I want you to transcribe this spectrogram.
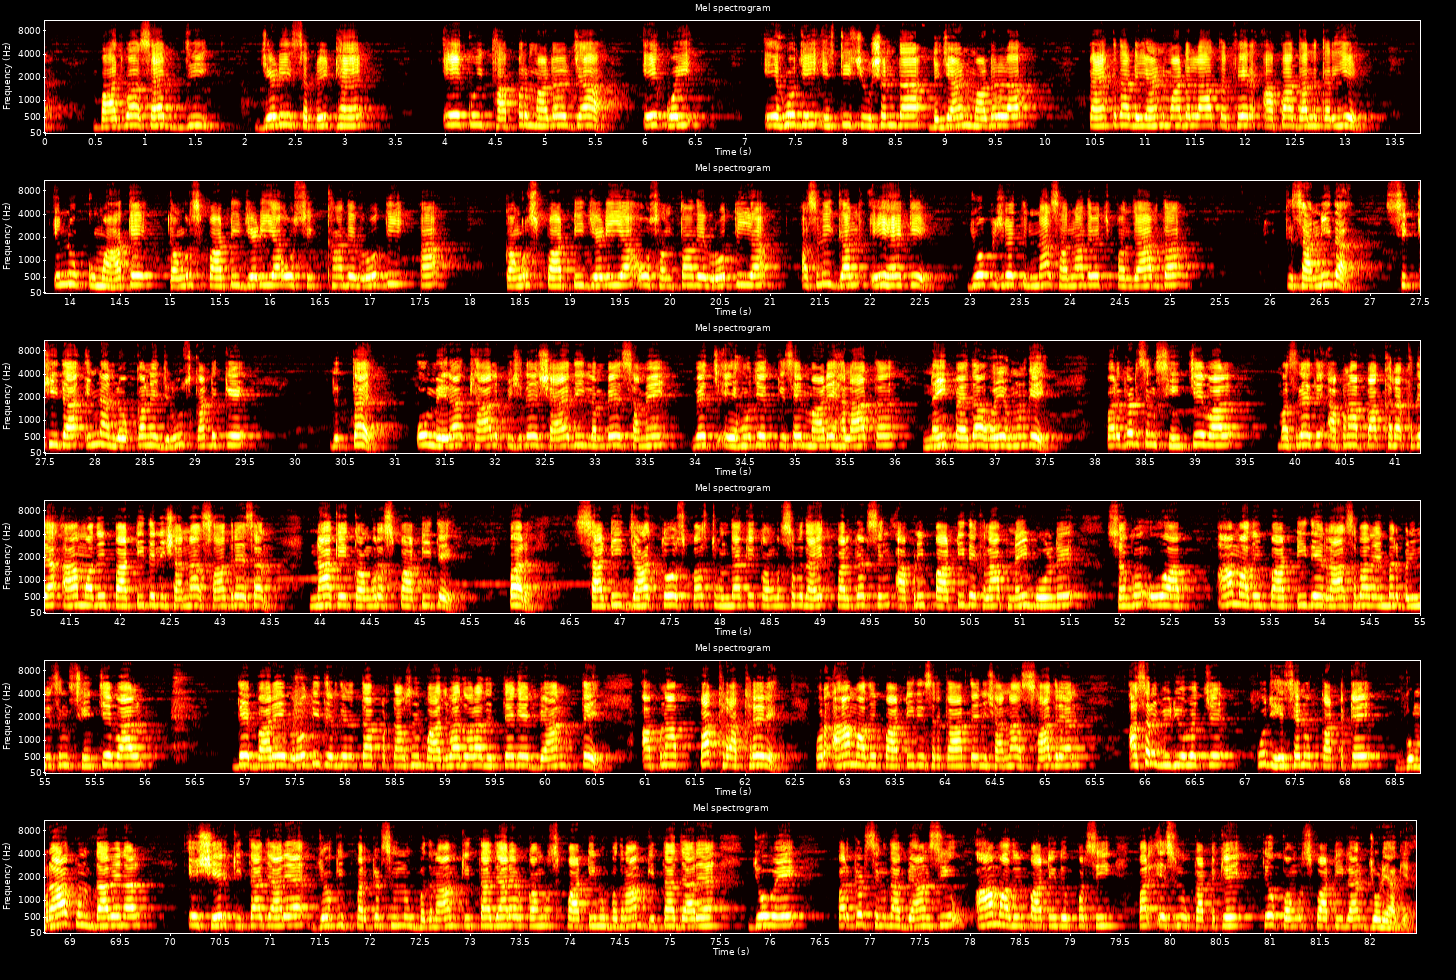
ਬਾਜਵਾ ਸਾਹਿਬ ਜੀ ਜਿਹੜੀ ਸਪਰਿਟ ਹੈ, ਇਹ ਕੋਈ ਥਾਪਰ ਮਾਡਲ ਜਾਂ ਇਹ ਕੋਈ ਇਹੋ ਜਿਹੀ ਇੰਸਟੀਟਿਊਸ਼ਨ ਦਾ ਡਿਜ਼ਾਈਨ ਮਾਡਲ ਆ ਪੈਕ ਦਾ ਡਿਜ਼ਾਈਨ ਮਾਡਲ ਆ, ਤੇ ਫਿਰ ਆਪਾਂ ਗੱਲ ਕਰੀਏ ਇਹਨੂੰ ਘੁਮਾ ਕੇ ਕਾਂਗਰਸ ਪਾਰਟੀ ਜਿਹੜੀ ਆ ਉਹ ਸਿੱਖਾਂ ਦੇ ਵਿਰੋਧੀ ਆ, ਕਾਂਗਰਸ ਪਾਰਟੀ ਜਿਹੜੀ ਆ ਉਹ ਸੰਤਾਂ ਦੇ ਵਿਰੋਧੀ ਆ। ਅਸਲੀ ਗੱਲ ਇਹ ਹੈ ਕਿ ਜੋ ਪਿਛਲੇ ਤਿੰਨਾਂ ਸਾਲਾਂ ਦੇ ਵਿੱਚ ਪੰਜਾਬ ਦਾ, ਕਿਸਾਨੀ ਦਾ, ਸਿੱਖੀ ਦਾ ਇਹਨਾਂ ਲੋਕਾਂ ਨੇ ਜਲੂਸ ਕੱਢ ਕੇ ਦਿੱਤਾ ਹੈ, ਉਹ ਮੇਰਾ ਖਿਆਲ ਪਿਛਲੇ ਸ਼ਾਇਦ ਹੀ ਲੰਬੇ ਸਮੇਂ ਵਿੱਚ ਇਹੋ ਜਿਹੇ ਕਿਸੇ ਮਾੜੇ ਹਾਲਾਤ ਨਹੀਂ ਪੈਦਾ ਹੋਏ ਹੋਣਗੇ। ਪ੍ਰਗਟ ਸਿੰਘ ਸਿੰਚੇਵਾਲ ਮਸਲੇ ਤੇ ਆਪਣਾ ਪੱਖ ਰੱਖਦਿਆਂ ਆਮ ਆਦਮੀ ਪਾਰਟੀ ਤੇ ਨਿਸ਼ਾਨਾ ਸਾਧ ਰਹੇ ਸਨ। ਨਾ ਕਿ ਕਾਂਗਰਸ ਪਾਰਟੀ ਤੇ। ਪਰ ਸਾਡੀ ਜਾਂਚ ਤੋਂ ਸਪਸ਼ਟ ਹੁੰਦਾ ਕਿ ਕਾਂਗਰਸ ਵਿਧਾਇਕ ਪ੍ਰਗਟ ਸਿੰਘ ਆਪਣੀ ਪਾਰਟੀ ਦੇ ਖਿਲਾਫ ਨਹੀਂ ਬੋਲ ਰਹੇ। ਸਗੋਂ ਉਹ ਆਪ ਆਮ ਆਦਮੀ ਪਾਰਟੀ ਦੇ ਰਾਜ ਸਭਾ ਮੈਂਬਰ ਬਲਵੀਰ ਸਿੰਘ ਸਿੰਚੇਵਾਲ ਦੇ ਬਾਰੇ ਵਿਰੋਧੀ ਧਿਰ ਦੇ ਨੇਤਾ ਪ੍ਰਤਾਪ ਸਿੰਘ ਬਾਜਵਾ ਦੁਆਰਾ ਦਿੱਤੇ ਗਏ ਬਿਆਨ ਤੇ ਆਪਣਾ ਪੱਖ ਰੱਖ ਰਹੇ ਨੇ। ਔਰ ਆਮ ਆਦਮੀ ਪਾਰਟੀ ਦੀ ਸਰਕਾਰ ਤੇ ਨਿਸ਼ਾਨਾ ਸਾਧ ਰਹੇ ਹਨ। ਅਸਲ ਵੀਡੀਓ ਵਿੱਚ ਕੁਝ ਹਿੱਸੇ ਨੂੰ ਕੱਟ ਕੇ ਗੁੰਮਰਾਹਕੁਨ ਦਾਅਵੇ ਨਾਲ ਇਹ ਸ਼ੇਅਰ ਕੀਤਾ ਜਾ ਰਿਹਾ ਹੈ, ਜੋ ਕਿ ਪ੍ਰਗਟ ਸਿੰਘ ਨੂੰ ਬਦਨਾਮ ਕੀਤਾ ਜਾ ਰਿਹਾ ਔਰ ਕਾਂਗਰਸ ਪਾਰਟੀ ਨੂੰ ਬਦਨਾਮ ਕੀਤਾ ਜਾ ਰਿਹਾ ਹੈ, ਜੋ ਇਹ ਪ੍ਰਗਟ ਸਿੰਘ ਦਾ ਬਿਆਨ ਸੀ, ਉਹ ਆਮ ਆਦਮੀ ਪਾਰਟੀ ਦੇ ਉੱਪਰ ਸੀ, ਪਰ ਇਸ ਨੂੰ ਕੱਟ ਕੇ ਤੇ ਉਹ ਕਾਂਗਰਸ ਪਾਰਟੀ ਨਾਲ ਜੋੜਿਆ ਗਿਆ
